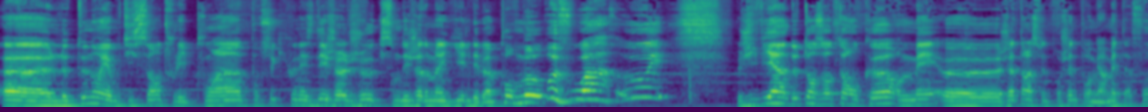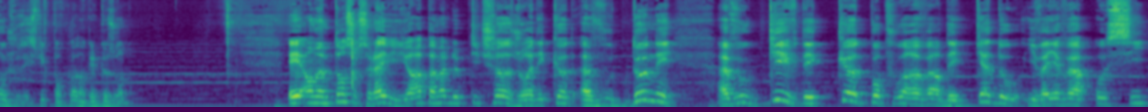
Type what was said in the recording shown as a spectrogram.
le tenant et aboutissant, tous les points. Pour ceux qui connaissent déjà le jeu, qui sont déjà dans ma guilde, et ben pour me revoir, oui J'y viens de temps en temps encore, mais j'attends la semaine prochaine pour m'y remettre à fond et je vous explique pourquoi dans quelques secondes. Et en même temps, sur ce live, il y aura pas mal de petites choses. J'aurai des codes à vous donner, à vous give des codes pour pouvoir avoir des cadeaux. Il va y avoir aussi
